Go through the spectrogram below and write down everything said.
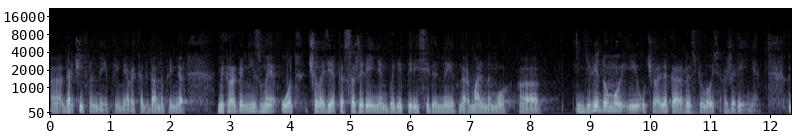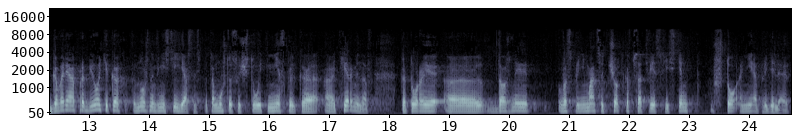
огорчительные примеры, когда, например, микроорганизмы от человека с ожирением были переселены нормальному индивидууму, и у человека развелось ожирение. Говоря о пробиотиках, нужно внести ясность, потому что существует несколько э, терминов, которые э, должны восприниматься четко в соответствии с тем, что они определяют.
